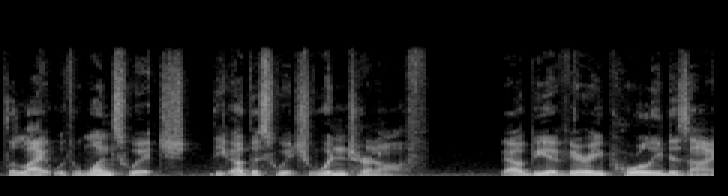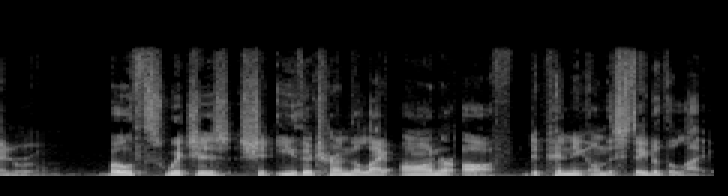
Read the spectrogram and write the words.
the light with one switch, the other switch wouldn't turn off? That would be a very poorly designed room. Both switches should either turn the light on or off, depending on the state of the light.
